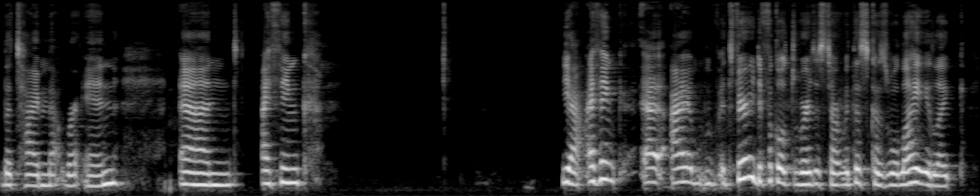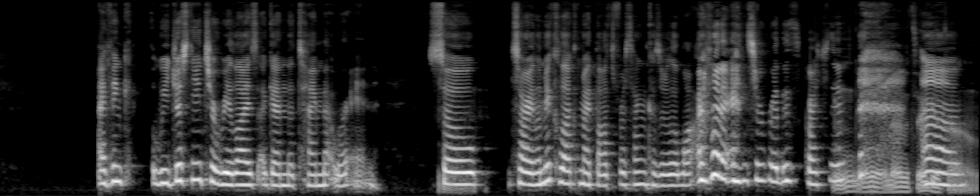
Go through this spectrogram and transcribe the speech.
the time that we're in. And I think, yeah, I think I, uh, I it's very difficult where to start with this because, wallahi, like, I think we just need to realize again the time that we're in. So, sorry, let me collect my thoughts for a second because there's a lot I want to answer for this question. Mm, um,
